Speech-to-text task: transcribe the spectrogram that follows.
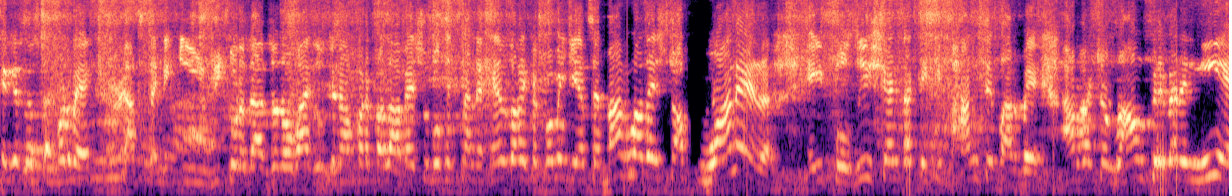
থেকে চেষ্টা করবে। কাজটাকে ইজি করে দেওয়ার জন্য ওয়াইজ উঠে নাম্বার ফেলা হবে। শুধু সেখানে হেলথ অনেকটা কমে গিয়েছে। বাংলাদেশ টপ ওয়ানের এই পজিশনটাকে কি ভাঙতে পারবে? আরও একটা রাউন্ড ফেভারে নিয়ে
